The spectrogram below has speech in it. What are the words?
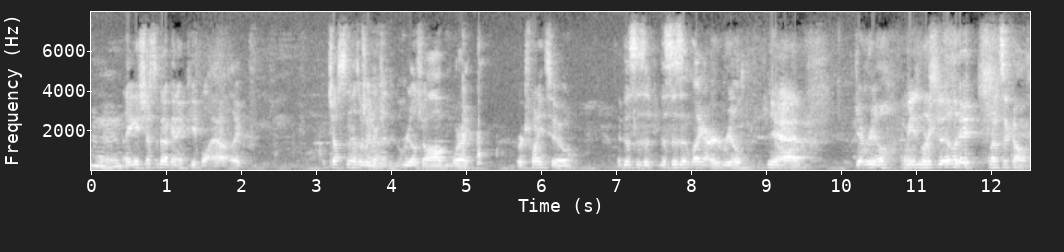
Mhm. Like it's just about getting people out. Like Justin has a real, Generally the goal. real job. We're like we're 22. This isn't this isn't like our real Yeah. Get real. I mean, like, what's it called?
